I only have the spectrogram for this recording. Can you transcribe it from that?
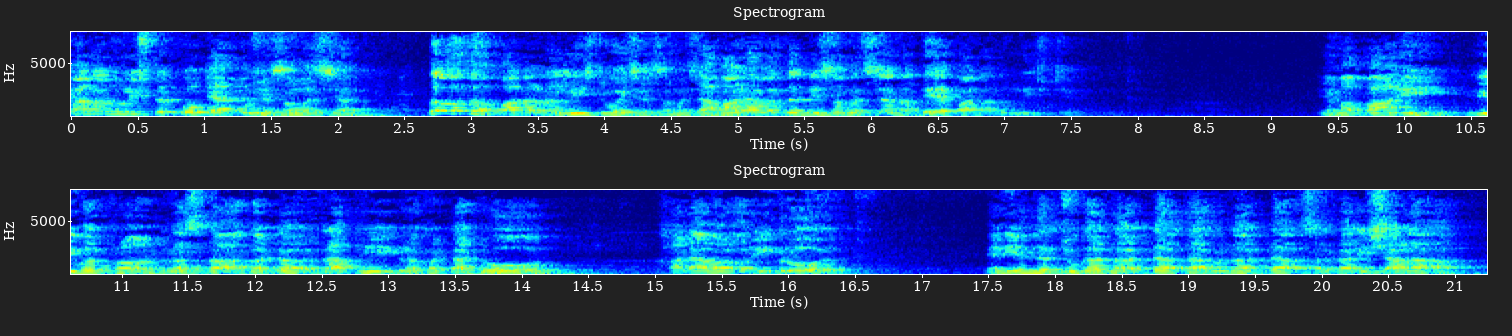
પાનાનું લિસ્ટ જ કોકે આપ્યું છે સમસ્યાનું. દહ દહ પાનાના લિસ્ટ હોય છે સમસ્યા. માણાવદરની સમસ્યાના બે પાનાનું લિસ્ટ છે. એમાં પાણી રિવરફ્રન્ટ રસ્તા, ગટર ટ્રાફિક રખડતા ઢોર, ખાડાવાળો રિંગ રોડ એની અંદર જુગારના અડ્ડા, દારૂના અડ્ડા, સરકારી શાળા,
